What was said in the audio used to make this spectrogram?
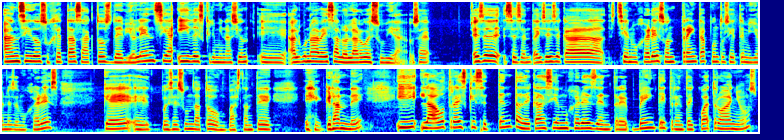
han sido sujetas a actos de violencia y discriminación eh, alguna vez a lo largo de su vida. O sea, ese 66 de cada 100 mujeres son 30.7 millones de mujeres que eh, pues es un dato bastante eh, grande. Y la otra es que 70 de cada 100 mujeres de entre 20 y 34 años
